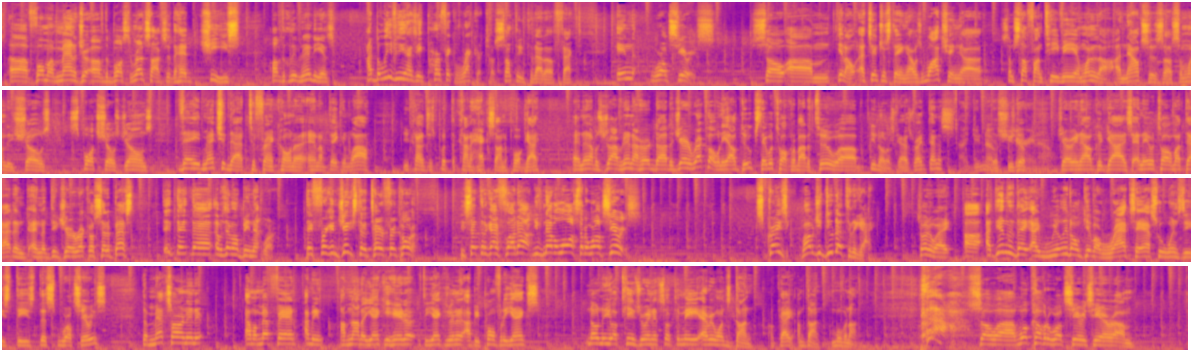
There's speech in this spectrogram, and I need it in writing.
uh, former manager of the Boston Red Sox, is the head cheese of the Cleveland Indians. I believe he has a perfect record or something to that effect in World Series. So, um, you know, that's interesting. I was watching uh, some stuff on TV, and one of the announcers, uh, some one of these shows, sports shows, Jones, they mentioned that to Francona, and I'm thinking, wow, you kind of just put the kind of hex on the poor guy. And then I was driving in, I heard uh, the Jerry Recco and the Al Dukes, they were talking about it too. Uh, you know those guys, right, Dennis? I do know Yes, you Jerry do. now. Jerry now, good guys, and they were talking about that. And and I think Jerry Recco said it best. They, they, the, it was MLB Network. They friggin' jinxed it, Terry Francona. He said to the guy flat out, "You've never lost in a World Series." It's crazy. Why would you do that to the guy? So anyway, uh, at the end of the day, I really don't give a rat's ass who wins these these this World Series. The Mets aren't in it. I'm a Met fan. I mean, I'm not a Yankee hater. If the Yankees are in it, I'd be pulling for the Yanks. No New York teams are in it, so to me, everyone's done. Okay, I'm done. I'm moving on. so uh, we'll cover the World Series here. Um,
